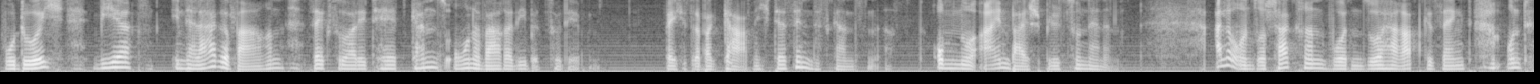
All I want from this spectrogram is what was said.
Wodurch wir in der Lage waren, Sexualität ganz ohne wahre Liebe zu leben welches aber gar nicht der Sinn des Ganzen ist, um nur ein Beispiel zu nennen. Alle unsere Chakren wurden so herabgesenkt und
